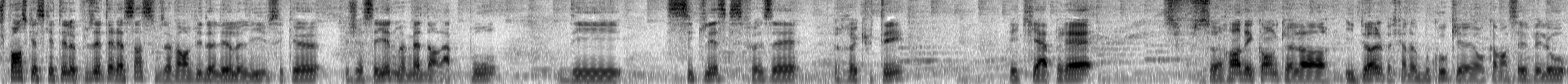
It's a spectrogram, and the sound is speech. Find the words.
Je pense que ce qui était le plus intéressant, si vous avez envie de lire le livre, c'est que j'essayais de me mettre dans la peau des cyclistes qui se faisaient recruter et qui après se rendaient compte que leur idole, parce qu'il y en a beaucoup qui ont commencé le vélo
